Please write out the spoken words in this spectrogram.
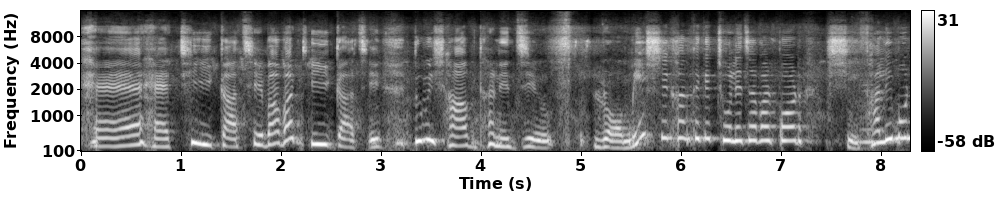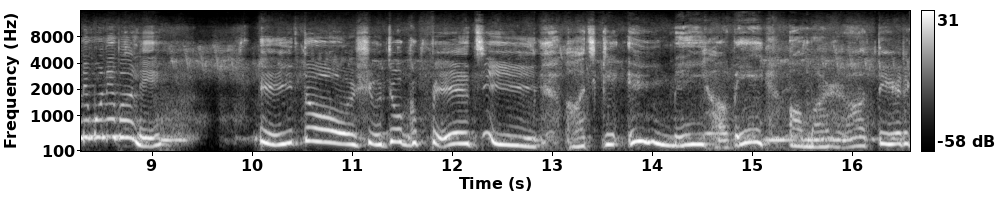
হ্যাঁ হ্যাঁ ঠিক আছে বাবা, ঠিক আছে। তুমি সাবধানে যেও। রমেশ সেখান থেকে চলে যাবার পর শেফালি মনে মনে বলে, এই তো সুযোগ পেয়েছি। আজকে এই মেয়েই হবে আমার রাতের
